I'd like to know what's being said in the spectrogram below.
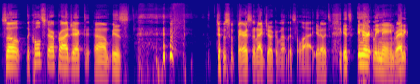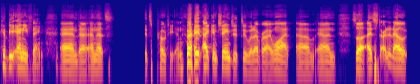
So the Cold Star Project um, is Joseph Paris and I joke about this a lot. You know, it's it's inertly named, right? It could be anything, and uh, and that's it's protean, right? I can change it to whatever I want. Um, and so I started out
